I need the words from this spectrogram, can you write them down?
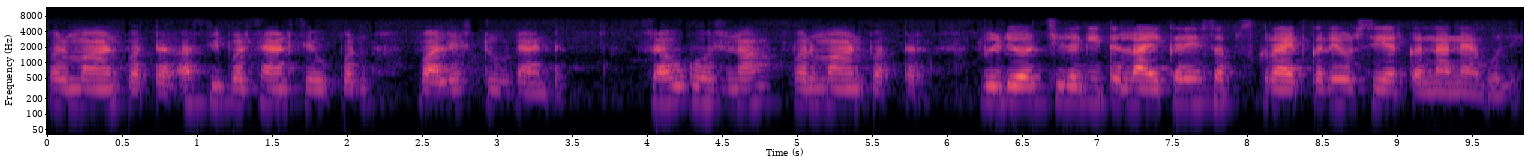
प्रमाण पत्र 80 परसेंट से ऊपर वाले स्टूडेंट। सब घोषणा प्रमाण पत्र। वीडियो अच्छी लगी तो लाइक करें, सब्सक्राइब करें और शेयर करना न भूलें।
